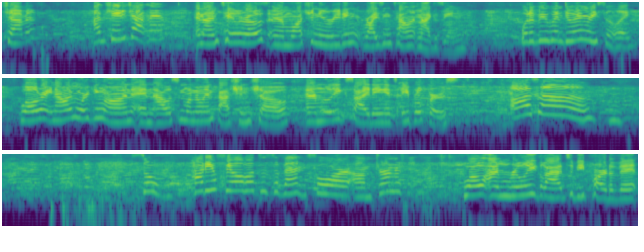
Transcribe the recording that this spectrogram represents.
Chapman. I'm Shayna Chapman. And I'm Taylor Rose, and I'm watching and reading Rising Talent magazine. What have you been doing recently? Well, right now I'm working on an Alice in Wonderland fashion show, and I'm really exciting. It's April 1st. Awesome! So, how do you feel about this event for um, Turner syndrome? Well, I'm really glad to be part of it,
